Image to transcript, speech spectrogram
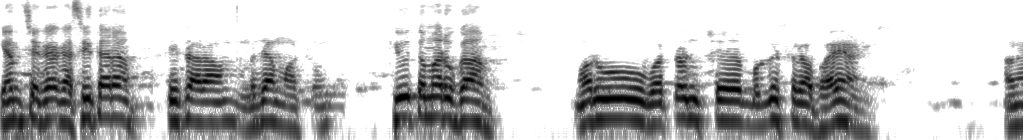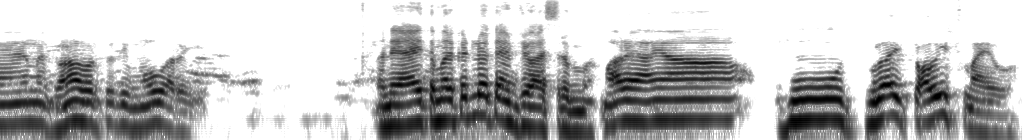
કેમ છે કાકા? સીતારામ? સીતારામ મજામાં છું. કયું તમારું ગામ? મારું વતન છે બગસરા ભાયાણી. અને અમે ઘણા વર્ષોથી મોવા રહીએ. અને અહીં તમારે કેટલો ટાઈમ થયો આશ્રમમાં? મારે અહીંયા હું જુલાઈ ચોવીસમાં આવ્યો.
